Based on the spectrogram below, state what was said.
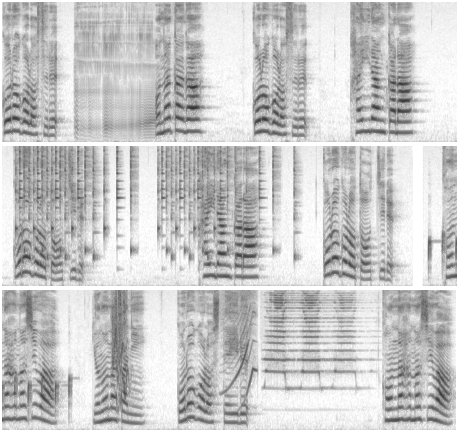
ゴロゴロする。お腹がゴロゴロする。階段からゴロゴロと落ちる。階段からゴロゴロと落ちる。こんな話は世の中にゴロゴロしている。こんな話は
